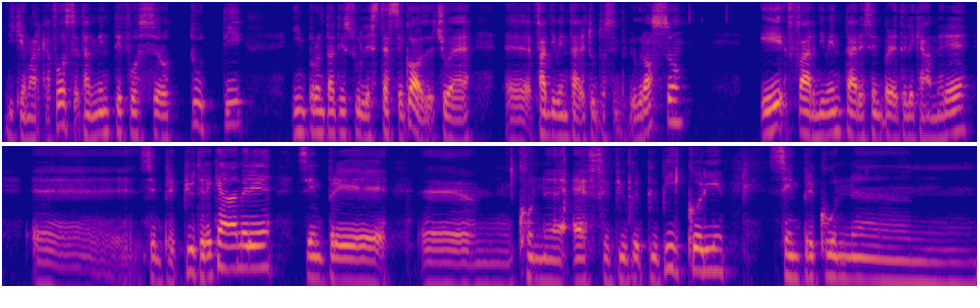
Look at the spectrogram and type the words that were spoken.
di che marca fosse, talmente fossero tutti improntati sulle stesse cose, cioè eh, far diventare tutto sempre più grosso e far diventare sempre le telecamere eh, sempre più telecamere, sempre eh, con F più, più, piccoli, sempre con eh,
